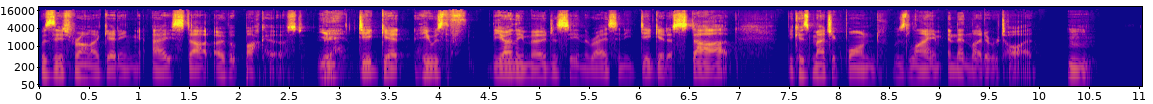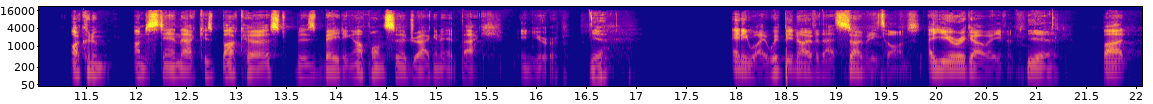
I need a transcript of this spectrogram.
was this runner getting a start over Buckhurst. Yeah. did get, he was the, f- the only emergency in the race, and he did get a start because Magic Wand was lame and then later retired. Mm. I couldn't understand that because Buckhurst was beating up on Sir Dragonet back in Europe. Yeah. Anyway, we've been over that so many times, a year ago even. Yeah. But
